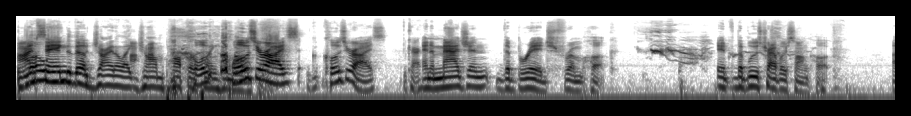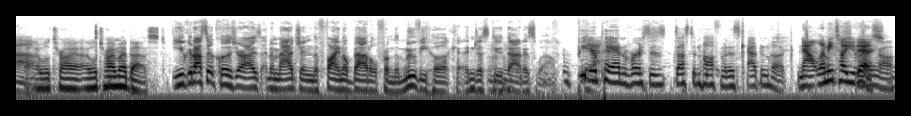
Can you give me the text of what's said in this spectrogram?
blow I'm saying into the, the- vagina like John Popper Close, close your eyes. Close your eyes. Okay. And imagine the bridge from Hook. In the Blues Traveler song Hook. Um, I will try. I will try my best. You could also close your eyes and imagine the final battle from the movie Hook and just do mm-hmm. that as well. Peter Yeah. Pan versus Dustin Hoffman as Captain Hook. Now, let me tell you Squaring this: off.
